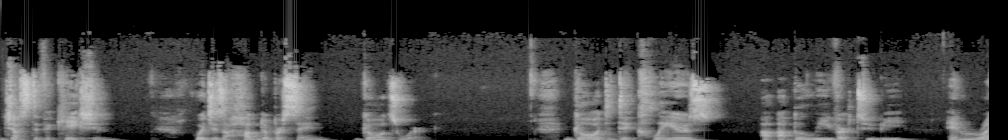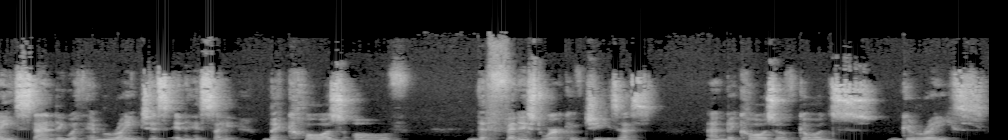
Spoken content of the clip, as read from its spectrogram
justification, which is 100% God's work, God declares a, a believer to be in right standing with Him, righteous in His sight, because of the finished work of Jesus and because of God's grace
